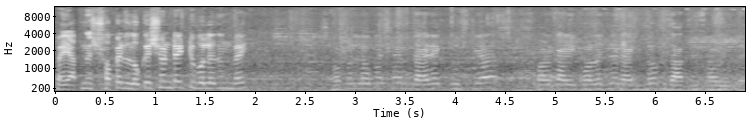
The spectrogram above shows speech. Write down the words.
ভাই, আপনার শপের লোকেশনটা একটু বলে দেন ভাই। শপের লোকেশন ডাইরেক্ট কুষ্টিয়া, সরকারি কলেজের একদম যাত্রী সামনেতে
